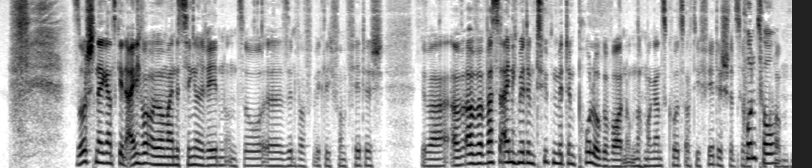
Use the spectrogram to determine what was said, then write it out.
so schnell ganz gehen. Eigentlich wollten wir über meine Single reden und so äh, sind wir wirklich vom Fetisch Über, aber, aber was ist eigentlich mit dem Typen mit dem Polo geworden, um nochmal ganz kurz auf die Fetische Punto. zurückzukommen?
